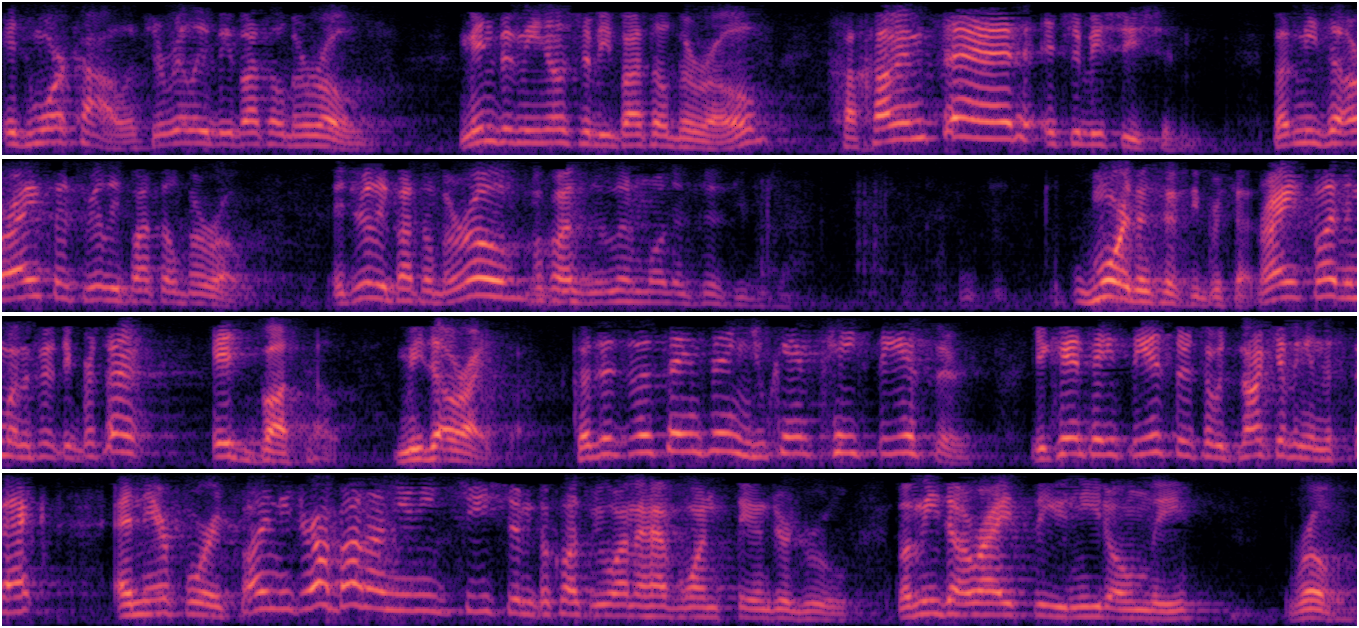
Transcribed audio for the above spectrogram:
it's more kal. It should really be Batal Barov. Min B'mino should be Batal Barov. Chachamim said it should be Shishim. But Miza Oraisa, it's really Batal Barov. It's really Batal Barov because It's a little more than 50%. more than 50%, right? Slightly more than 50%, it's Batal. Mida Oraisa. Because it's the same thing. You can't taste the Isser. You can't taste the Isser, so it's not giving an effect and therefore it's fine. Midrabanan, you need shishim because we want to have one standard rule. But midoraisa, you need only rove.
